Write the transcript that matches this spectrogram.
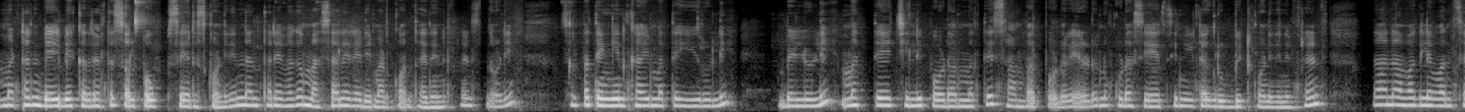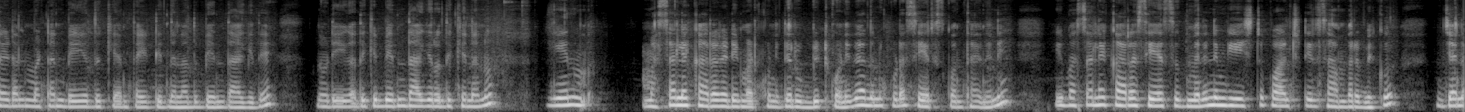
ಮಟನ್ ಬೇಯಬೇಕಾದ್ರೆ ಅಂತ ಸ್ವಲ್ಪ ಉಪ್ಪು ಸೇರಿಸ್ಕೊಂಡಿದ್ದೀನಿ. ನಂತರ ಇವಾಗ ಮಸಾಲೆ ರೆಡಿ ಮಾಡ್ಕೊತಾ ಇದ್ದೀನಿ ಫ್ರೆಂಡ್ಸ್ ನೋಡಿ. ಸ್ವಲ್ಪ ತೆಂಗಿನಕಾಯಿ ಮತ್ತು ಈರುಳ್ಳಿ ಬೆಳ್ಳುಳ್ಳಿ ಮತ್ತು ಚಿಲ್ಲಿ ಪೌಡರ್ ಮತ್ತು ಸಾಂಬಾರು ಪೌಡರ್ ಎರಡನ್ನೂ ಕೂಡ ಸೇರಿಸಿ ನೀಟಾಗಿ ರುಬ್ಬಿಟ್ಕೊಂಡಿದ್ದೀನಿ ಫ್ರೆಂಡ್ಸ್. ನಾನು ಆವಾಗಲೇ ಒಂದು ಸೈಡಲ್ಲಿ ಮಟನ್ ಬೇಯೋದಕ್ಕೆ ಅಂತ ಇಟ್ಟಿದ್ದೆನಲ್ಲ ಅದು ಬೆಂದಾಗಿದೆ. ನೋಡಿ, ಈಗ ಅದಕ್ಕೆ ಬೆಂದಾಗಿರೋದಕ್ಕೆ ನಾನು ಏನು ಮಸಾಲೆ ಖಾರ ರೆಡಿ ಮಾಡ್ಕೊಂಡಿದ್ದೆ, ರುಬ್ಬಿಟ್ಕೊಂಡಿದ್ದೆ, ಅದನ್ನು ಕೂಡ ಸೇರಿಸ್ಕೊತಾ ಇದ್ದೀನಿ. ಈ ಮಸಾಲೆ ಖಾರ ಸೇರಿಸಿದ್ಮೇಲೆ ನಿಮಗೆ ಎಷ್ಟು ಕ್ವಾಂಟಿಟಿಲಿ ಸಾಂಬಾರು ಬೇಕು? ಜನ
